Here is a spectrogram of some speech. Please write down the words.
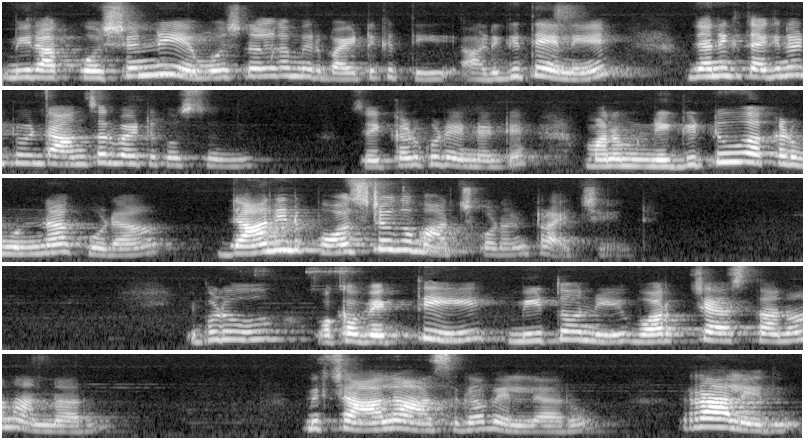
మీరు ఆ క్వశ్చన్ని ఎమోషనల్గా మీరు బయటకు తీ అడిగితేనే దానికి తగినటువంటి ఆన్సర్ బయటకు వస్తుంది. సో ఇక్కడ కూడా ఏంటంటే మనం నెగిటివ్ అక్కడ ఉన్నా కూడా దానిని పాజిటివ్గా మార్చుకోవడానికి ట్రై చేయండి. ఇప్పుడు ఒక వ్యక్తి మీతోని వర్క్ చేస్తాను అని అన్నారు. మీరు చాలా ఆశగా వెళ్ళారు. రాలేదు.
